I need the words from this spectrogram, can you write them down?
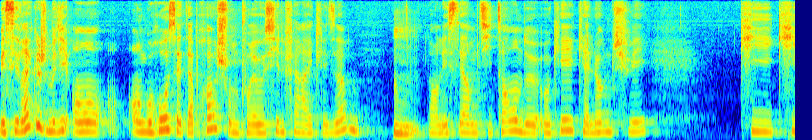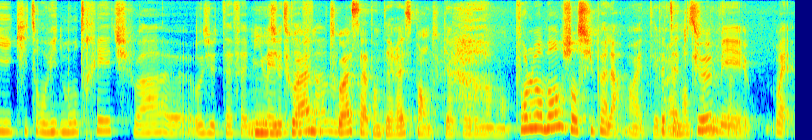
mais c'est vrai que je me dis en, en gros cette approche on pourrait aussi le faire avec les hommes, Mm. leur laisser un petit temps de ok quel homme tu es? qui, qui, qui t'as envie de montrer, tu vois, euh, aux yeux de ta famille, mais aux yeux toi, de ta femme? toi, ça t'intéresse pas en tout cas pour le moment. Pour le moment, j'en suis pas là. Ouais, Peut-être que, mais ouais,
